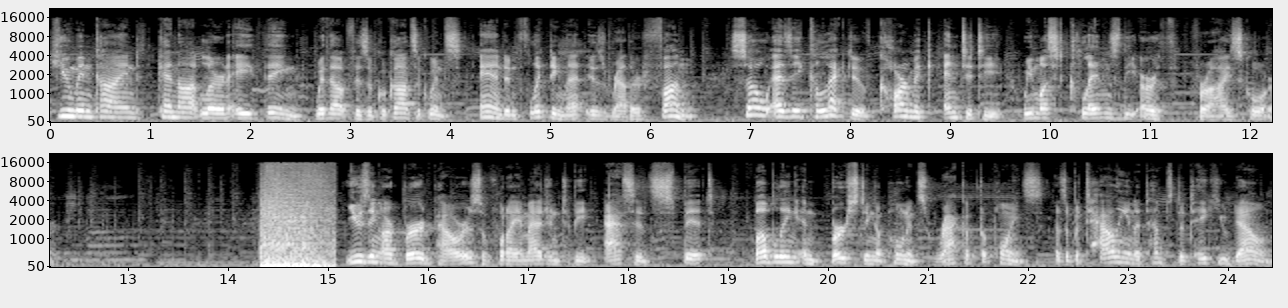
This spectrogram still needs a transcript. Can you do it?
humankind cannot learn a thing without physical consequence, and inflicting that is rather fun. So, as a collective karmic entity, we must cleanse the earth for a high score. Using our bird powers of what I imagine to be acid spit, bubbling and bursting opponents rack up the points as a battalion attempts to take you down.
